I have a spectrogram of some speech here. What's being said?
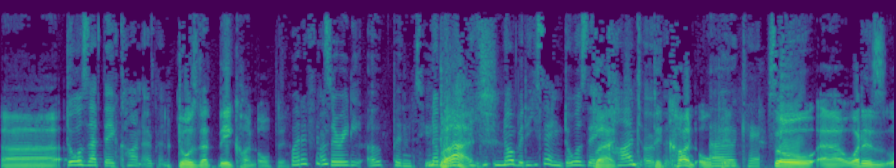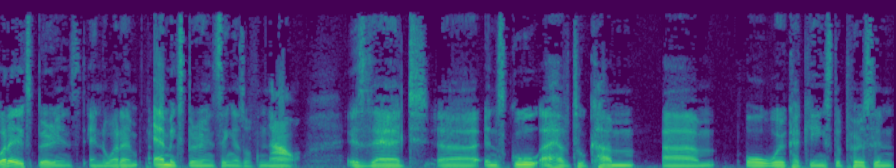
uh, Doors that they can't open. doors that they can't open. what if it's already open to No, them? But- he- no, but he's saying doors they but can't open. They can't open. Oh, okay. So uh, what is what I experienced and what I am experiencing as of now is that uh, in school I have to come um, or work against the person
